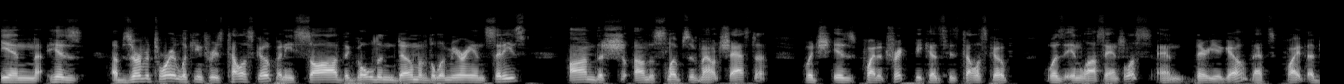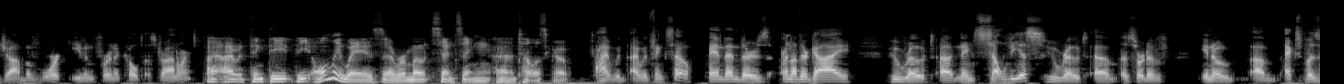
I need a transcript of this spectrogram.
in his observatory looking through his telescope, and he saw the golden dome of the Lemurian cities on the sh- on the slopes of Mount Shasta, which is quite a trick because his telescope was in Los Angeles, and there you go. That's quite a job of work, even for an occult astronomer. I, I would think the the only way is a remote sensing uh, telescope. I would I would think so. And then there's another guy who wrote uh, named Selvius who wrote a, a sort of you know uh, expose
